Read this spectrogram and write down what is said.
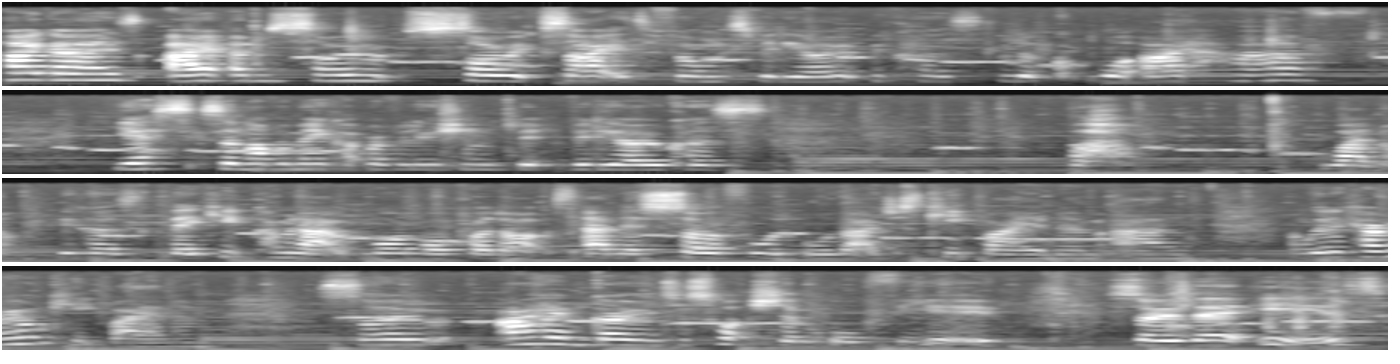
Hi guys, I am so, so excited to film this video because look what I have. Yes, it's another Makeup Revolution video because, well, ah, why not? Because they keep coming out with more and more products and they're so affordable that I just keep buying them and I'm going to carry on keep buying them. So I am going to swatch them all for you. So there is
